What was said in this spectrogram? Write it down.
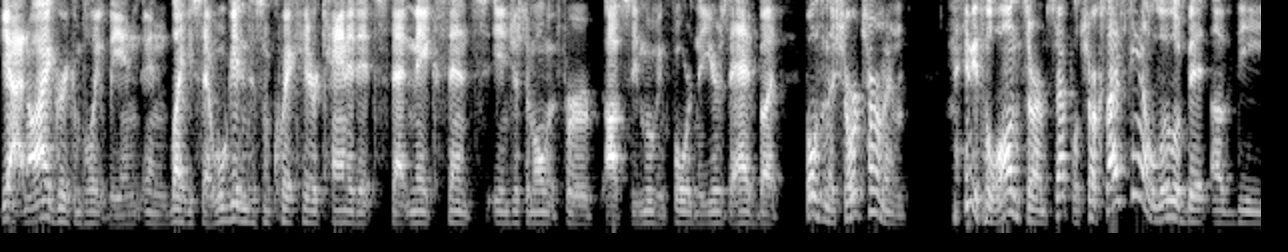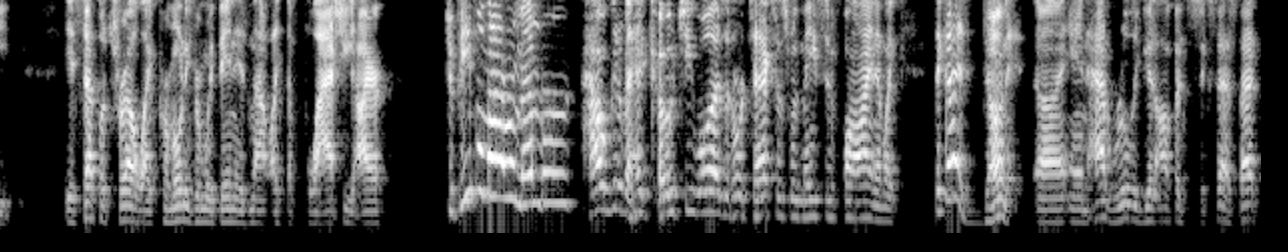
Yeah, no, I agree completely. And and like you said, we'll get into some quick hitter candidates that make sense in just a moment for obviously moving forward in the years ahead. But both in the short term and maybe the long term, Seth Littrell, because I've seen a little bit of the is Seth Littrell like promoting from within is not like the flashy hire. Do people not remember how good of a head coach he was at North Texas with Mason Fine? And like the guy's done it uh, and had really good offensive success. That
